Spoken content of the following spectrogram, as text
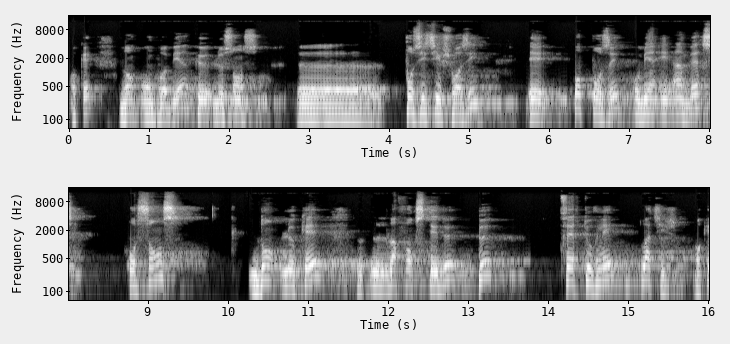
ok? Donc on voit bien que le sens euh, positif choisi est opposé ou bien est inverse au sens dans lequel la force T2 peut faire tourner la tige, ok?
